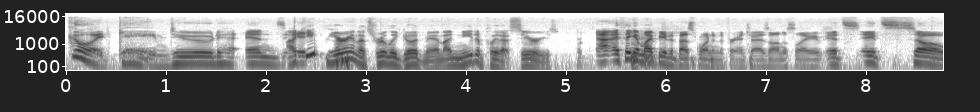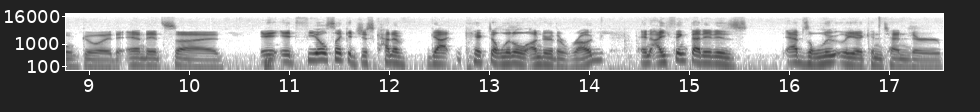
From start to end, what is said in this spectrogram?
good game, dude. And I it- keep hearing that's really good, man. I need to play that series. I I think it might be the best one in the franchise. Honestly, it's it's so good, and it's uh, it, it feels like it just kind of got kicked a little under the rug, and I think that it is absolutely a contender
